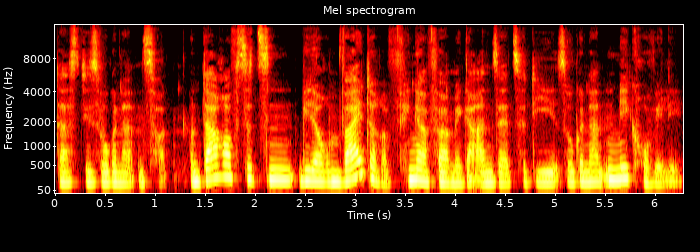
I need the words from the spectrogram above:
das die sogenannten Zotten. Und darauf sitzen wiederum weitere fingerförmige Ansätze, die sogenannten Mikrovilli.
